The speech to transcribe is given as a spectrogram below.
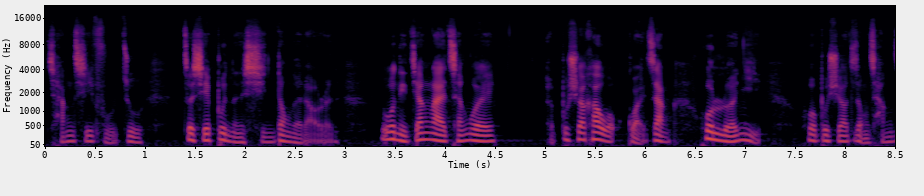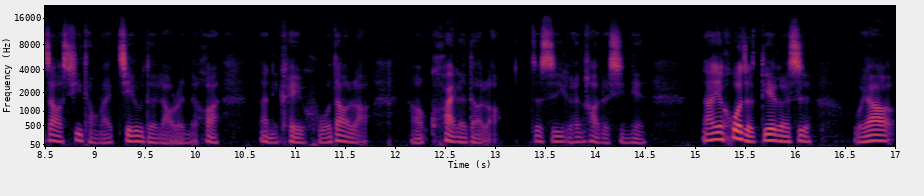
长期辅助这些不能行动的老人。如果你将来成为，呃，不需要靠我拐杖或轮椅，或不需要这种长照系统来介入的老人的话，那你可以活到老，然后快乐到老，这是一个很好的信念。那又或者第二个是，我要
